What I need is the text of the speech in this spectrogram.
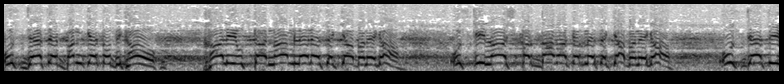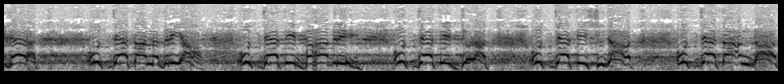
اس جیسے بن کے تو دکھاؤ۔ خالی اس کا نام لینے سے کیا بنے گا؟ اس کی لاش پر دعوی کرنے سے کیا بنے گا؟ اس جیسی غیرت، اس جیسا نظریہ، اس جیسی بہادری، اس جیسی جرت اس جیسی شجاعت، اس جیسا انداز۔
